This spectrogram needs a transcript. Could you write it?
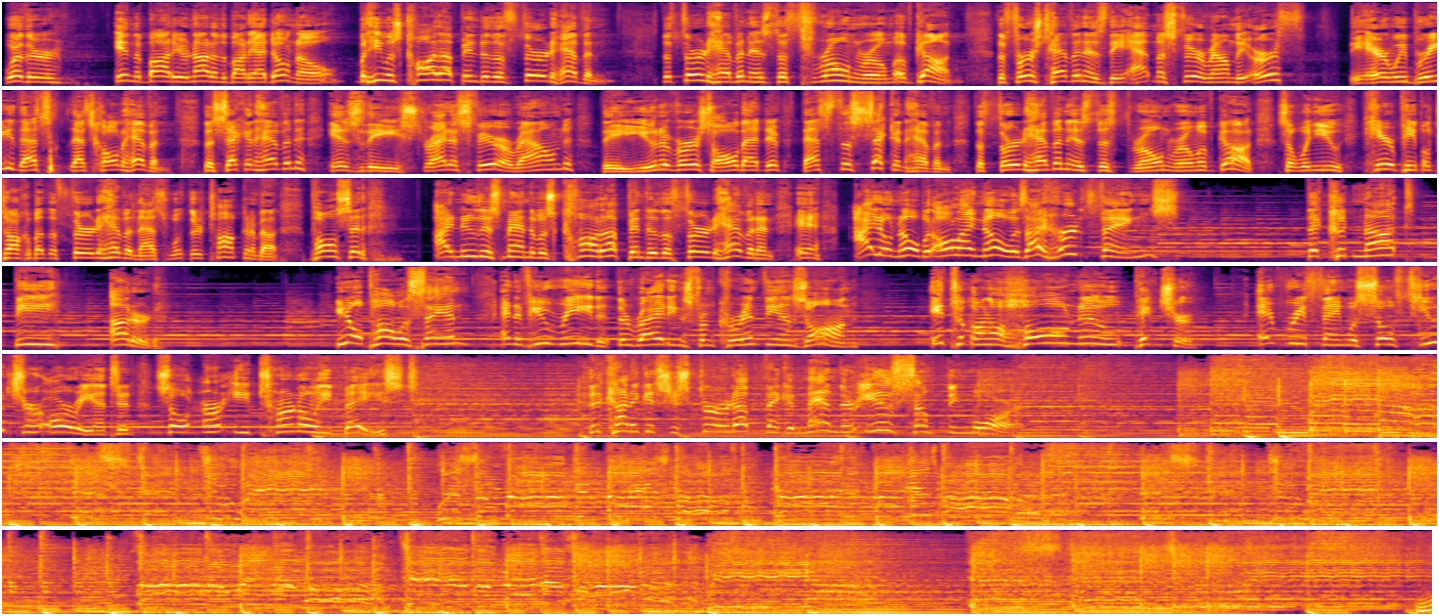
whether in the body or not in the body, I don't know, but he was caught up into the third heaven. The third heaven is the throne room of God. The first heaven is the atmosphere around the earth. The air we breathe, that's, that's called heaven. The second heaven is the stratosphere around the universe, all that. That's the second heaven. The third heaven is the throne room of God. So when you hear people talk about the third heaven, that's what they're talking about. Paul said, I knew this man that was caught up into the third heaven. And, and I don't know, but all I know is I heard things that could not be uttered. You know what Paul was saying? And if you read the writings from Corinthians on, it took on a whole new picture. Everything was so future oriented, so er, eternally based, that it kind of gets you stirred up thinking, man, there is something more.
